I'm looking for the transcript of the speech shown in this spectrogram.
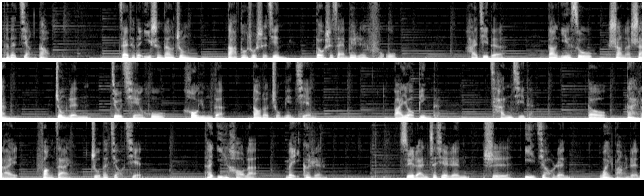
他的讲道。在他的一生当中，大多数时间都是在为人服务。还记得，当耶稣上了山，众人就前呼后拥的到了主面前，把有病的、残疾的都带来放在主的脚前。他医好了每个人。虽然这些人是异教人、外邦人，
